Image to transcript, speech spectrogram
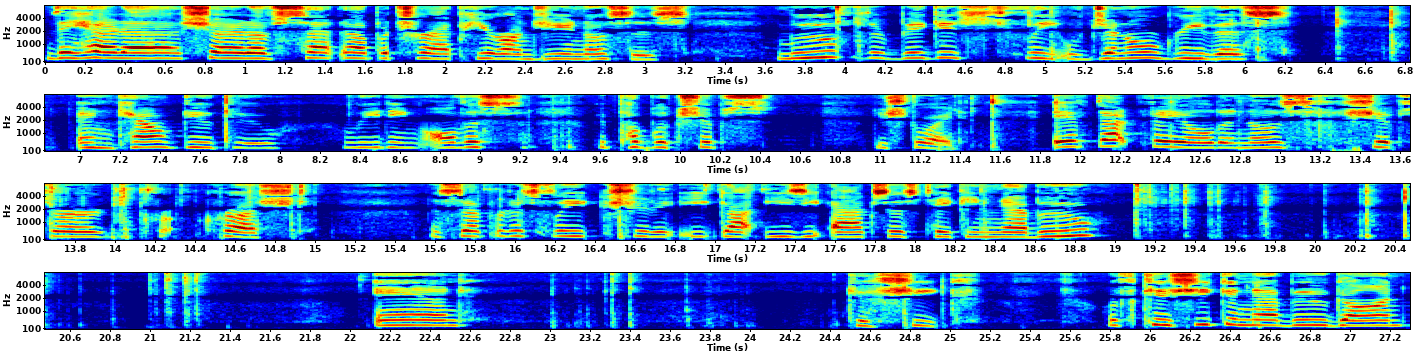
they had a, should have set up a trap here on Geonosis. Move their biggest fleet with General Grievous and Count Dooku, leading all the Republic ships destroyed. If that failed and those ships are cr crushed, the Separatist fleet should have got easy access taking Naboo and Kashyyyk. With Kashyyyk and Naboo gone,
